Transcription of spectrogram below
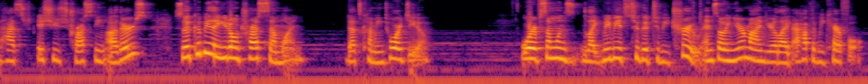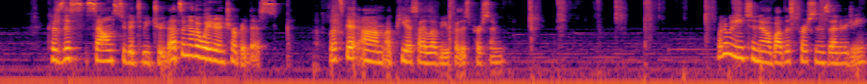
has issues trusting others. So it could be that you don't trust someone that's coming towards you. Or if someone's like, maybe it's too good to be true. And so in your mind, you're like, I have to be careful because this sounds too good to be true. That's another way to interpret this. Let's get um, a PS I love you for this person. What do we need to know about this person's energy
